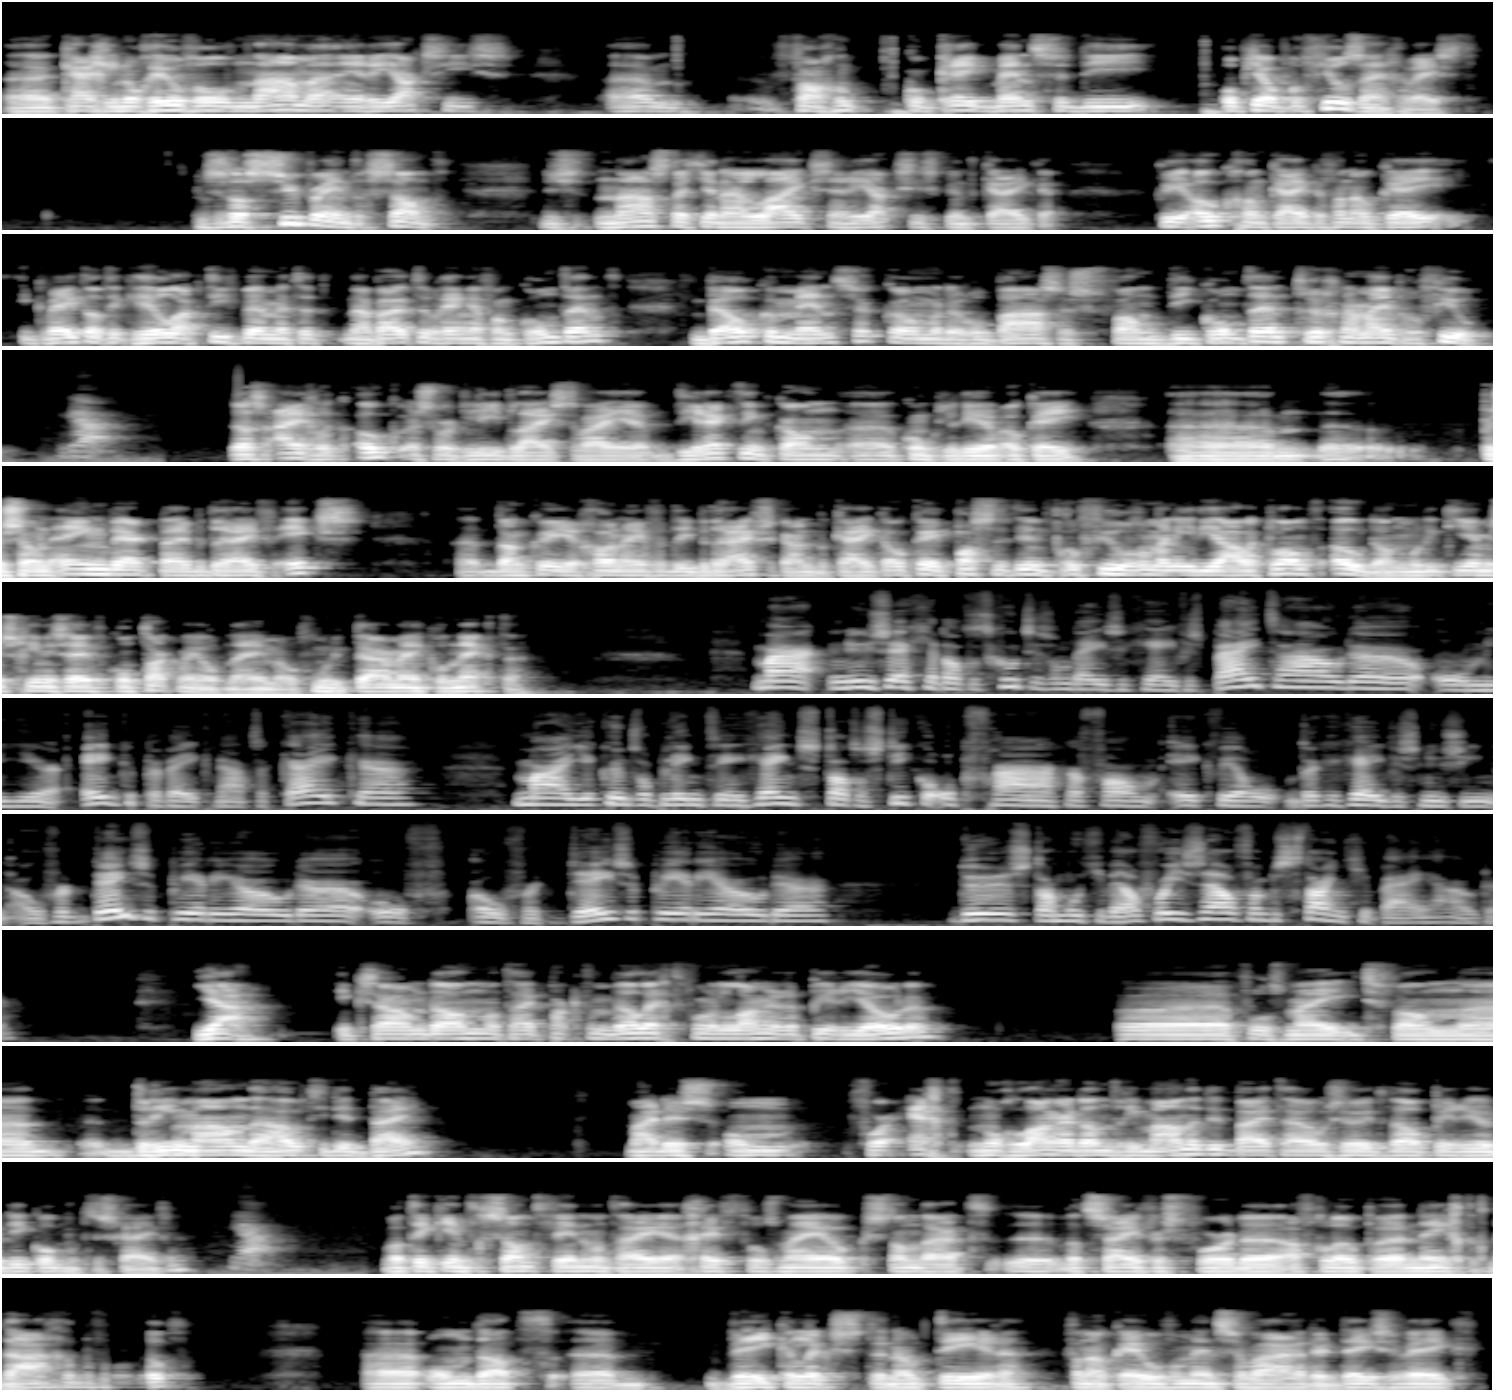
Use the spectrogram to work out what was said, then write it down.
uh, krijg je nog heel veel namen en reacties. Um, van concreet mensen die op jouw profiel zijn geweest. Dus dat is super interessant. Dus naast dat je naar likes en reacties kunt kijken, kun je ook gewoon kijken van oké, ik weet dat ik heel actief ben met het naar buiten brengen van content. Welke mensen komen er op basis van die content terug naar mijn profiel? Ja. Dat is eigenlijk ook een soort leadlijst waar je direct in kan uh, concluderen: oké, okay, uh, uh, persoon 1 werkt bij bedrijf X. Uh, dan kun je gewoon even die bedrijfsaccount bekijken. Oké, okay, past dit in het profiel van mijn ideale klant? Oh, dan moet ik hier misschien eens even contact mee opnemen. Of moet ik daarmee connecten? Maar nu zeg je dat het goed is om deze gegevens bij te houden, om hier één keer per week naar te kijken. Maar je kunt op LinkedIn geen statistieken opvragen van ik wil de gegevens nu zien over deze periode of over deze periode. Dus dan moet je wel voor jezelf een bestandje bijhouden. Ja, ik zou hem dan, want hij pakt hem wel echt voor een langere periode. Uh, volgens mij iets van uh, drie maanden houdt hij dit bij. Maar dus om voor echt nog langer dan drie maanden dit bij te houden, zul je het wel periodiek op moeten schrijven. Ja. Wat ik interessant vind, want hij geeft volgens mij ook standaard uh, wat cijfers voor de afgelopen 90 dagen bijvoorbeeld. om dat wekelijks te noteren van oké, okay, hoeveel mensen waren er deze week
